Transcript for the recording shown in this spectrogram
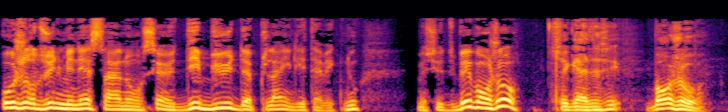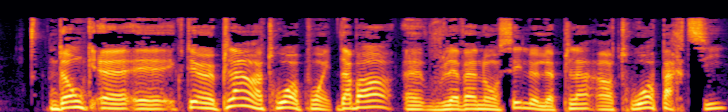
Aujourd'hui, le ministre a annoncé un début de plan. Il est avec nous. Monsieur Dubé, bonjour. Monsieur Gallissé, bonjour. Donc, euh, euh, écoutez, un plan en trois points. D'abord, euh, vous l'avez annoncé, là, le plan en trois parties.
